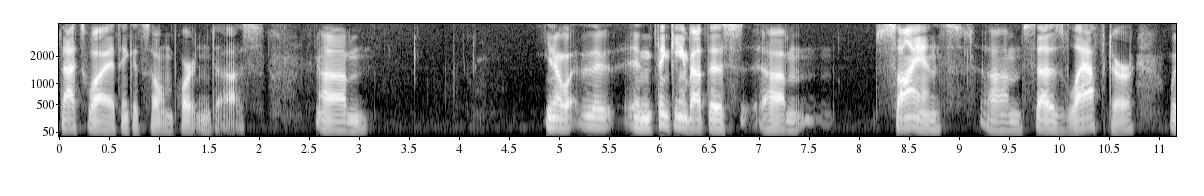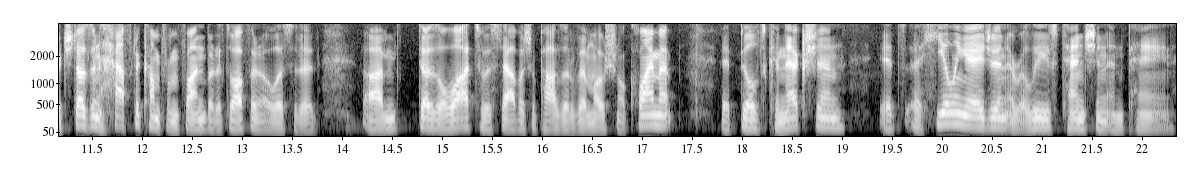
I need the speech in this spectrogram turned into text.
that's why I think it's so important to us. Um, you know, in thinking about this, um, science um, says laughter, which doesn't have to come from fun, but it's often elicited, um, does a lot to establish a positive emotional climate. It builds connection. It's a healing agent. It relieves tension and pain.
